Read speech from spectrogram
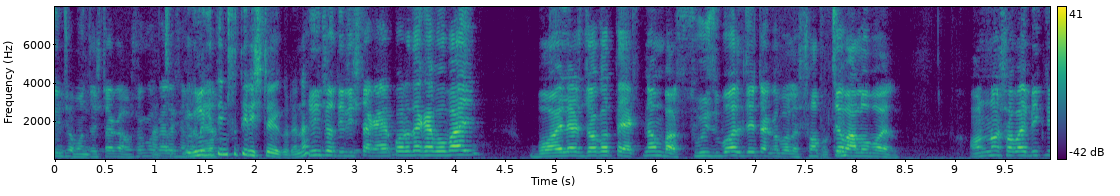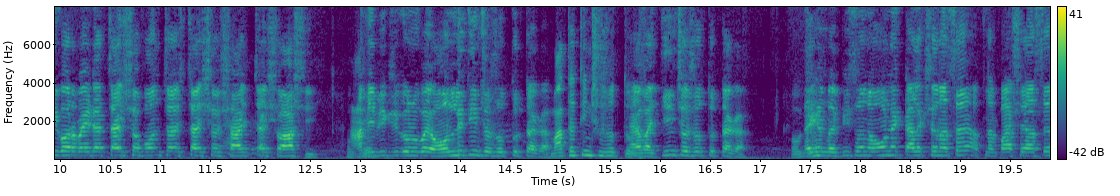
তিনশো পঞ্চাশ টাকা অসংখ্য আচ্ছা কালেকশন এগুলো কি তিনশো তিরিশ টাকা করে না? তিনশো তিরিশ টাকা এরপরে দেখাবো ভাই বয়েলের জগতে এক নাম্বার সুইস বয়েল যেটাকে বলে সবচেয়ে ভালো বয়েল অন্য সবাই বিক্রি করবে এটা চারশো পঞ্চাশ চারশো ষাট চারশো আশি। আমি বিক্রি করব ভাই অনলি তিনশো সত্তর টাকা। মাত্র তিনশো সত্তর? হ্যাঁ ভাই তিনশো সত্তর টাকা। Okay. দেখেন ভাই পিছনে অনেক কালেকশন আছে আপনার পাশে আছে।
